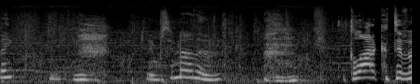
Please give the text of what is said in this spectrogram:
Bem, estou impressionada. Claro que teve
